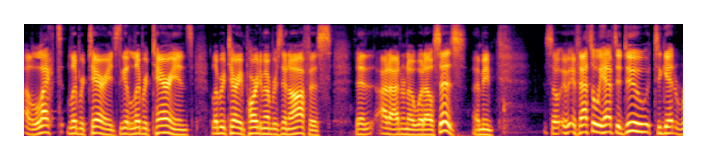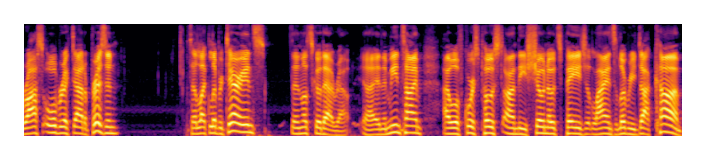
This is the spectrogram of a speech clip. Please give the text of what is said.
elect libertarians to get libertarians, Libertarian Party members in office, then I, I don't know what else is. I mean, so if, that's what we have to do to get Ross Ulbricht out of prison to elect libertarians, then let's go that route. Uh, in the meantime, I will, of course, post on the show notes page at lionsofliberty.com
